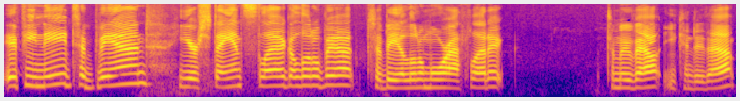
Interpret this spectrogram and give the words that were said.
If you need to bend your stance leg a little bit to be a little more athletic to move out, you can do that.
